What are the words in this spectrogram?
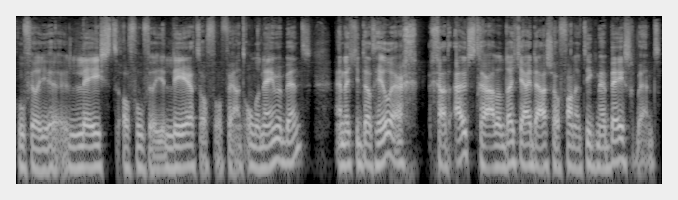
hoeveel je leest of hoeveel je leert of of je aan het ondernemen bent. En dat je dat heel erg gaat uitstralen dat jij daar zo fanatiek mee bezig bent.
